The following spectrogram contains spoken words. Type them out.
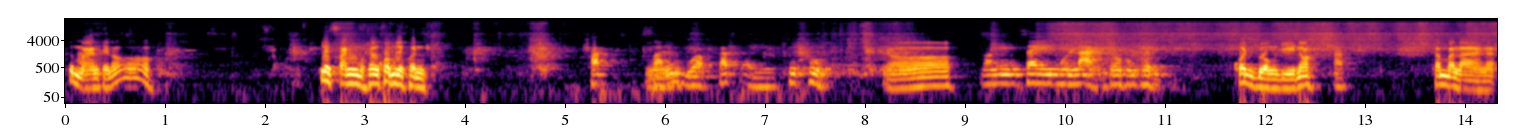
คือหมานแต่เนาะเลขฟันบ่ช่างคมเลขเพิ่นครับฝันบวกกับไอ้ชุดทูบอ๋อวางหนึงใส่บนล่างตัวของเพิ่นคนดวงดีเนาะครับ ธรรมดาน่ะ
